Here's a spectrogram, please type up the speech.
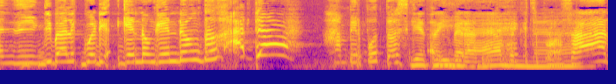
anjing. Di balik gue digendong-gendong tuh Ada. hampir putus gitu Iya, ibaratnya. Eh, bener. keceplosan.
